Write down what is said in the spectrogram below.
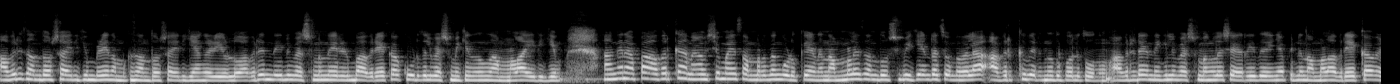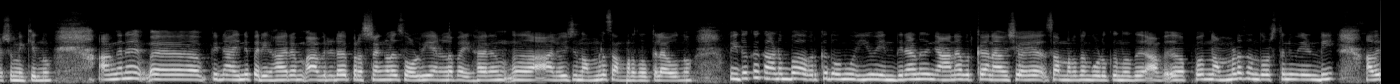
അവർ സന്തോഷമായിരിക്കുമ്പോഴേ നമുക്ക് സന്തോഷമായിരിക്കാൻ കഴിയുള്ളൂ. അവരെന്തെങ്കിലും വിഷമം നേരിടുമ്പോൾ അവരെക്കാൾ കൂടുതൽ വിഷമിക്കുന്നത് നമ്മളായിരിക്കും. അങ്ങനെ അപ്പോൾ അവർക്ക് അനാവശ്യമായ സമ്മർദ്ദം കൊടുക്കുകയാണ്. നമ്മളെ സന്തോഷിപ്പിക്കേണ്ട ചുമതല അവർക്ക് വരുന്നത് പോലെ തോന്നും. അവരുടെ എന്തെങ്കിലും വിഷമങ്ങൾ ഷെയർ ചെയ്ത് കഴിഞ്ഞാൽ പിന്നെ നമ്മൾ അവരെക്കാൾ വിഷമിക്കുന്നു. അങ്ങനെ പിന്നെ അതിന് പരിഹാരം അവരുടെ പ്രശ്നങ്ങൾ സോൾവ് ചെയ്യാനുള്ള പരിഹാരം ആലോചിച്ച് നമ്മൾ സമ്മർദ്ദത്തിലാവുന്നു. അപ്പോൾ ഇതൊക്കെ കാണുമ്പോൾ അവർക്ക് തോന്നും അയ്യോ എന്തിനാണ് ഞാൻ അവർക്ക് അനാവശ്യമായ സമ്മർദ്ദം കൊടുക്കുന്നത്? അപ്പം അപ്പോൾ നമ്മുടെ സന്തോഷത്തിന് വേണ്ടി അവർ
